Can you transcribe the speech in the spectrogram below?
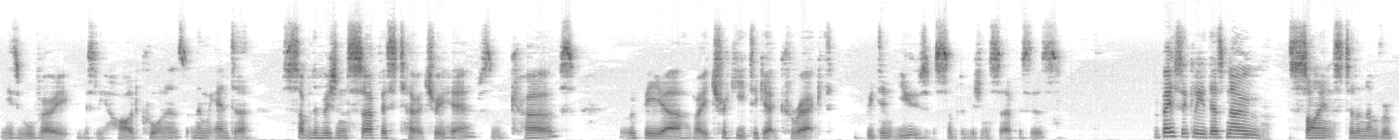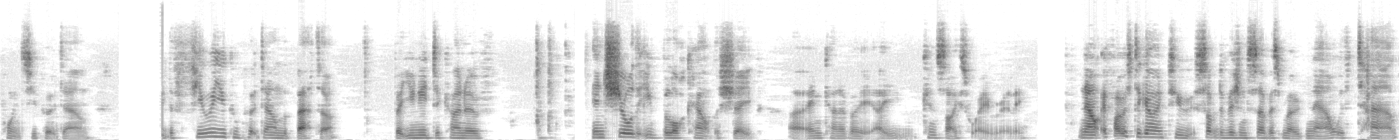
These are all very obviously hard corners and then we enter subdivision surface territory here, some curves. It would be uh, very tricky to get correct if we didn't use subdivision surfaces. But basically there's no science to the number of points you put down. The fewer you can put down the better, but you need to kind of ensure that you block out the shape uh, in kind of a, a concise way really. Now if I was to go into subdivision surface mode now with tab,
